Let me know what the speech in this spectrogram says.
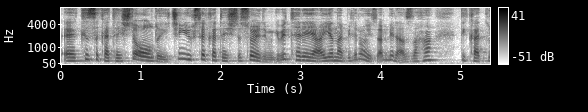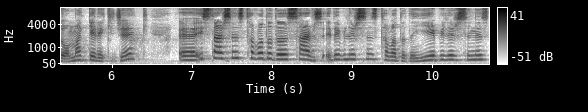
e, kısık ateşte olduğu için yüksek ateşte söylediğim gibi tereyağı yanabilir o yüzden biraz daha dikkatli olmak gerekecek. E, isterseniz tavada da servis edebilirsiniz tavada da yiyebilirsiniz.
